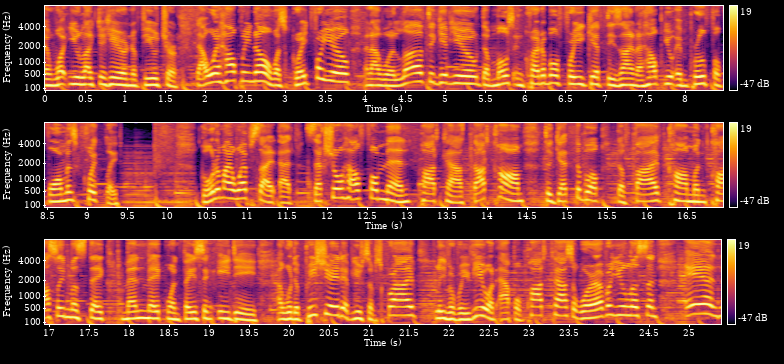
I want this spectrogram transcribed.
and what you like to hear in the future. That will help me know what's great for you, and I would love to give you the most incredible free gift designed to help you improve performance quickly go to my website at sexualhealthformenpodcast.com to get the book, The Five Common Costly Mistakes Men Make When Facing ED. I would appreciate it if you subscribe, leave a review on Apple Podcasts or wherever you listen, and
